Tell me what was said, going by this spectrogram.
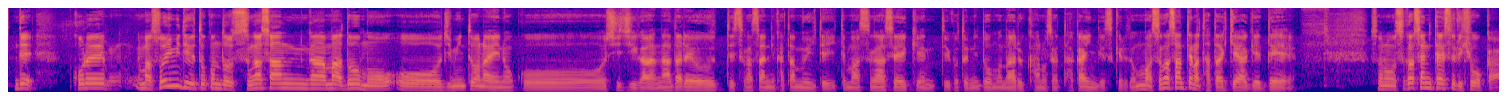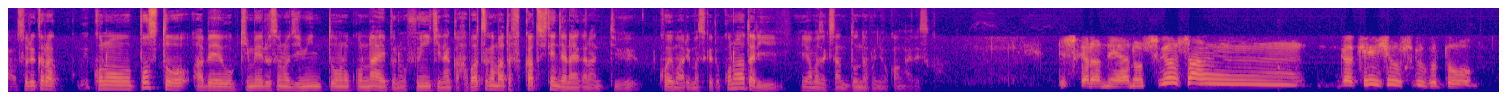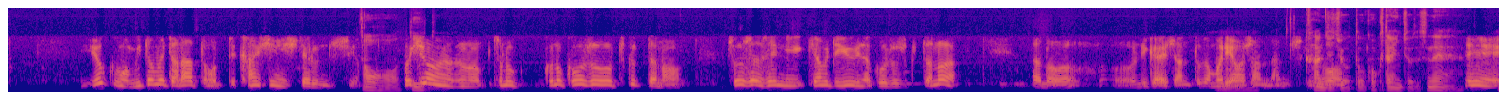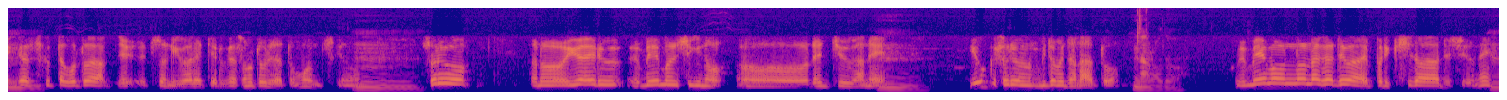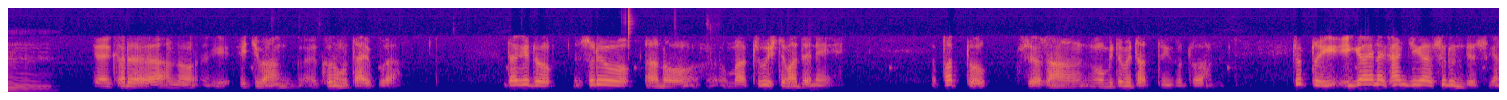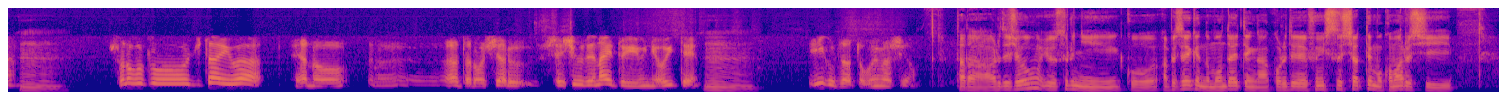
でこれ、まあ、そういう意味で言うと今度菅さんがまあどうも自民党内のこう支持が雪崩を打って菅さんに傾いていて、まあ、菅政権ということにどうもなる可能性が高いんですけれども、まあ、菅さんというのは叩き上げで。その菅さんに対する評価それからこのポスト安倍を決めるその自民党のこう内部の雰囲気なんか派閥がまた復活してんじゃないかなっていう声もありますけどこのあたり山崎さんどんなふうにお考えですか？ですからねあの菅さんが継承することをよくも認めたなと思って感心してるんですよ。もちろんそのそのこの構造を作ったの総裁選に極めて有利な構造を作ったのはあの二階さんとか森山さんなんですけど、幹事長と国対委員長ですね、えー、が作ったことは常に言われてるがその通りだと思うんですけど、それをあのいわゆる名門主義の連中がね、よくそれを認めたなと。なるほど。名門の中ではやっぱり岸田ですよね、うん、彼はあの一番好むタイプは。だけど、それをあの、まあ、潰してまでね、パッと菅さんを認めたということは、ちょっと意外な感じがするんですが、うん、そのこと自体はあの、あなたのおっしゃる世襲でないという意味において、うん、いいことだと思いますよ。ただあれでしょ？要するにこう安倍政権の問題点がこれで噴出しちゃっても困るし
